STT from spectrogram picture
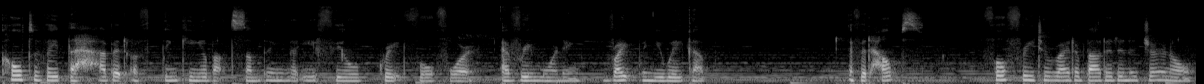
cultivate the habit of thinking about something that you feel grateful for every morning, right when you wake up. If it helps, feel free to write about it in a journal.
